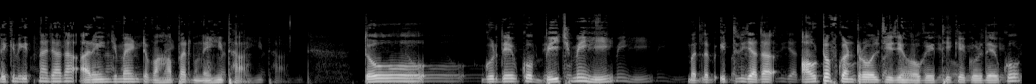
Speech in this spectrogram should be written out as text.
लेकिन इतना ज़्यादा अरेंजमेंट वहाँ पर नहीं था। तो गुरुदेव को बीच में ही मतलब इतनी ज़्यादा आउट ऑफ़ कंट्रोल चीज़ें हो गई थी कि गुरुदेव को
